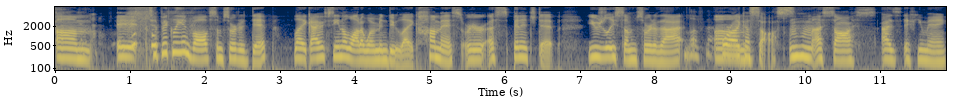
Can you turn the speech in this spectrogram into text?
um it typically involves some sort of dip like i've seen a lot of women do like hummus or a spinach dip usually some sort of that Love that. or like Um, a sauce? hmm a sauce, as if you may.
